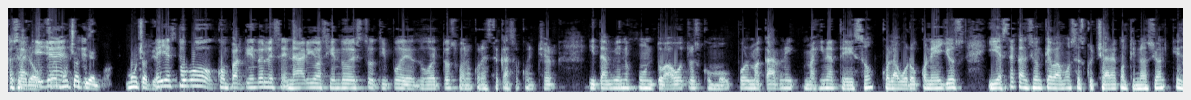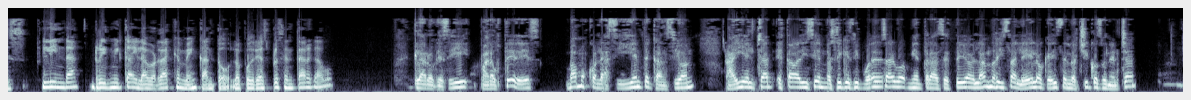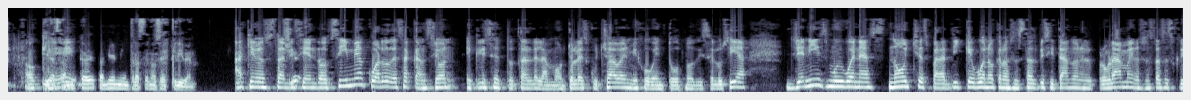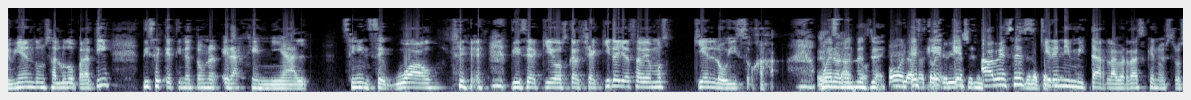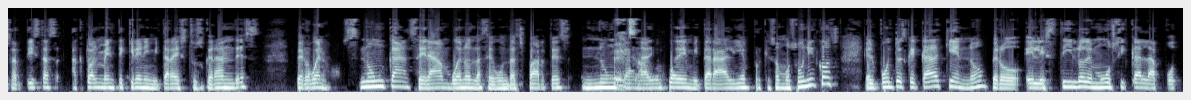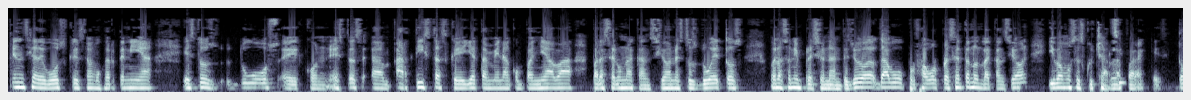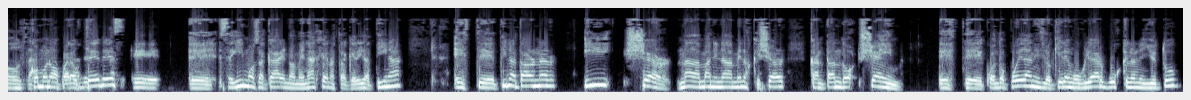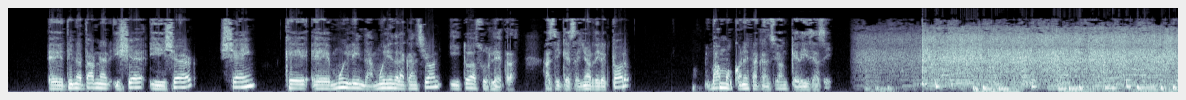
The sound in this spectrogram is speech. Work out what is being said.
O sea, Pero ella, fue mucho tiempo, mucho tiempo. Ella estuvo compartiendo el escenario, haciendo este tipo de duetos, bueno, con este caso con Cher, y también junto a otros como Paul McCartney, imagínate eso, colaboró con ellos, y esta canción que vamos a escuchar a continuación es linda, rítmica, y la verdad que me encantó. ¿La podrías presentar, Gabo? Claro que sí, para ustedes, vamos con la siguiente canción. Ahí el chat estaba diciendo, así que si puedes algo mientras estoy hablando, Isa, lee lo que dicen los chicos en el chat. Okay. Y las amistades también mientras se nos escriben. Aquí nos están diciendo, sí me acuerdo de esa canción, Eclipse Total del Amor. Yo la escuchaba en mi juventud, nos dice Lucía. Jenis, muy buenas noches para ti. Qué bueno que nos estás visitando en el programa y nos estás escribiendo. Un saludo para ti. Dice que Tina Turner era genial. Sí, dice, wow. dice aquí Oscar, Shakira ya sabemos quién lo hizo, jaja. Bueno, Hola, es, a veces quieren imitar, la verdad es que nuestros artistas actualmente quieren imitar a estos grandes pero bueno, nunca serán buenos las segundas partes, nunca nadie puede imitar a alguien porque somos únicos. El punto es que cada quien, ¿no? Pero el estilo de música, la potencia de voz que esta mujer tenía, estos dúos eh, con estas artistas que ella también acompañaba para hacer una canción, estos duetos, bueno, son impresionantes. Yo, Gabo, por favor, preséntanos la canción y vamos a escucharla para que todos la ¿Cómo no? Para ustedes, eh, eh, seguimos acá en homenaje a nuestra querida Tina, este, Tina Turner y Cher, nada más ni nada menos que Cher cantando Shame. Este, cuando puedan y si lo quieren googlear, búsquenlo en YouTube, eh, Tina Turner y Cher, Shame, que eh, muy linda, muy linda la canción y todas sus letras. Así que señor director, vamos con esta canción que dice así.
